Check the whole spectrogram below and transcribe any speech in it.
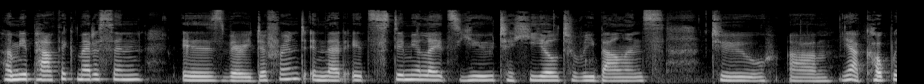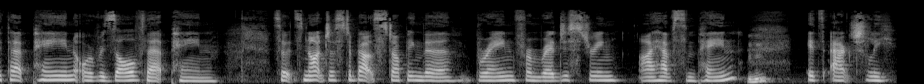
Homeopathic medicine is very different in that it stimulates you to heal, to rebalance, to um, yeah, cope with that pain or resolve that pain. So it's not just about stopping the brain from registering, I have some pain. It's actually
